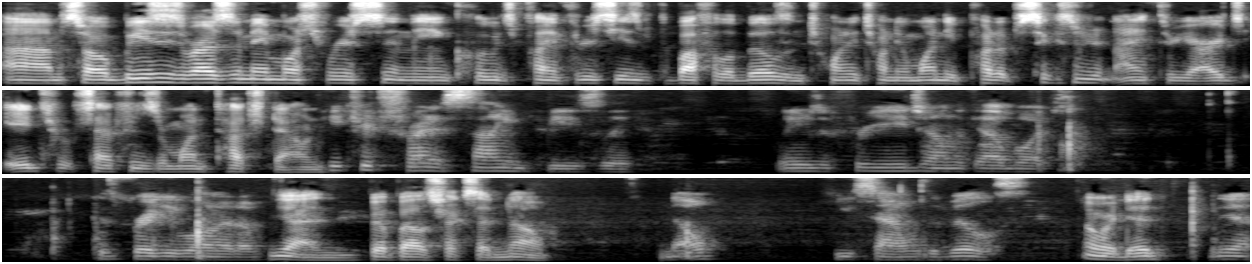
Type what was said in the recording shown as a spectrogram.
Um, so Beasley's resume most recently includes playing three seasons with the Buffalo Bills. In 2021, he put up 693 yards, 82 receptions, and one touchdown. Patriots tried to sign Beasley when he was a free agent on the Cowboys because Brady wanted him. Yeah, and Bill Belichick said no. No, he signed with the Bills. Oh, he did. Yeah.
